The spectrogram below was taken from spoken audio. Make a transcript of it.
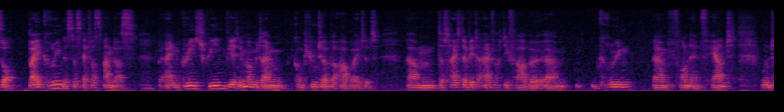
So, bei Grün ist das etwas anders. Ein Greenscreen wird immer mit einem Computer bearbeitet. Ähm, das heißt, da wird einfach die Farbe ähm, grün ähm, von entfernt. Und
